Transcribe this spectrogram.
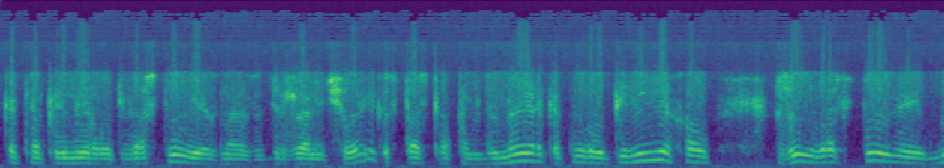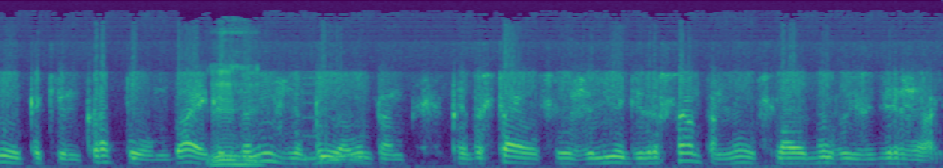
как, например, вот в Ростове, я знаю, задержали человека с паспортом ДНР, который переехал, жил в Ростове, был таким кротом, да, и когда угу. нужно было, он там предоставил свое жилье диверсантам, ну, слава богу, и задержали.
